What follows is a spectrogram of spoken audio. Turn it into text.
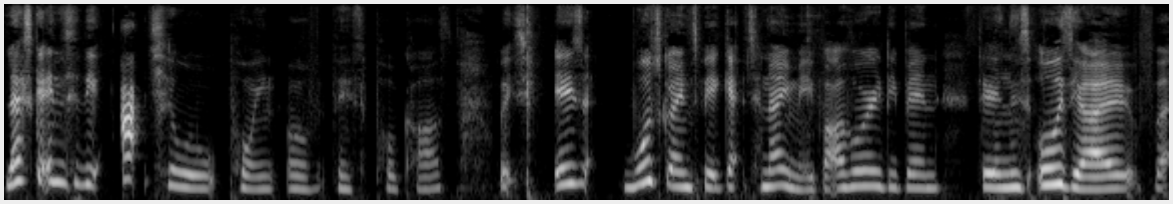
let's get into the actual point of this podcast, which is was going to be a get to know me, but I've already been doing this audio for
